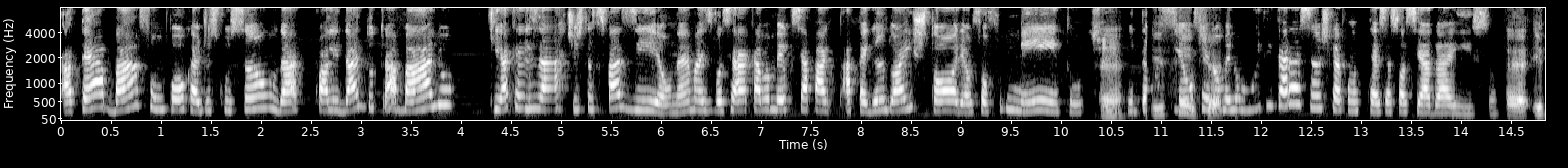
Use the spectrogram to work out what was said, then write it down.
até abafa um pouco a discussão da qualidade do trabalho que aqueles artistas faziam, né? Mas você acaba meio que se apegando à história, ao sofrimento. Sim. Então, E, assim, é um fenômeno muito interessante que acontece associado a isso. É, e,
